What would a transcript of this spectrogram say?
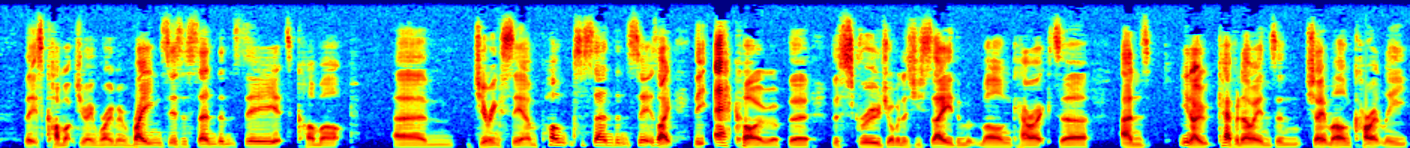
it's come up during Roman Reigns' ascendancy. It's come up um, during CM Punk's ascendancy. It's like the echo of the, the screw job. And as you say, the McMahon character and you know, Kevin Owens and Shane McMahon currently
